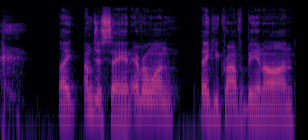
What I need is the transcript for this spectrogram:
like, I'm just saying, everyone, thank you, Kron, for being on.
